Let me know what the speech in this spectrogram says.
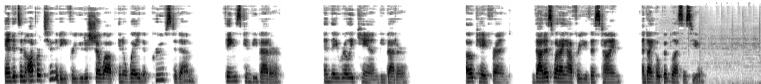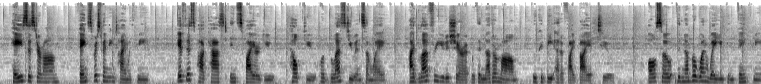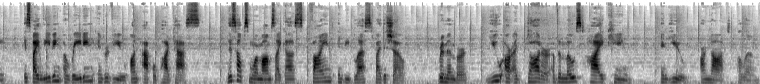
And it's an opportunity for you to show up in a way that proves to them things can be better. And they really can be better. Okay, friend, that is what I have for you this time, and I hope it blesses you. Hey, Sister Mom. Thanks for spending time with me. If this podcast inspired you, helped you, or blessed you in some way, I'd love for you to share it with another mom who could be edified by it too. Also, the number one way you can thank me is by leaving a rating and review on Apple Podcasts. This helps more moms like us find and be blessed by the show. Remember, you are a daughter of the Most High King, and you are not alone.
